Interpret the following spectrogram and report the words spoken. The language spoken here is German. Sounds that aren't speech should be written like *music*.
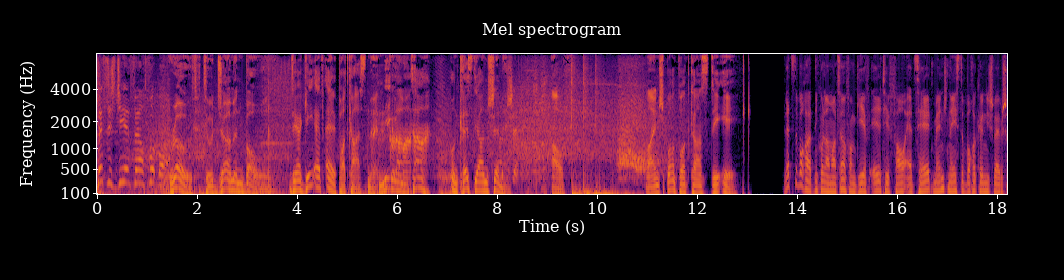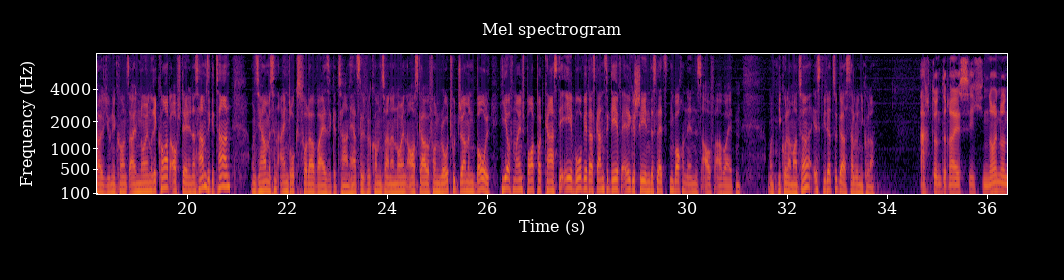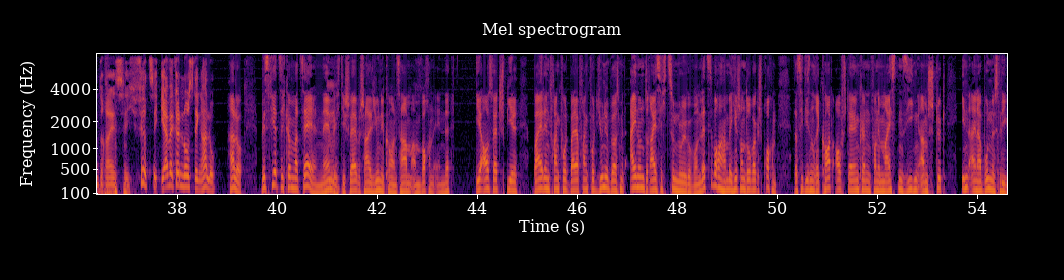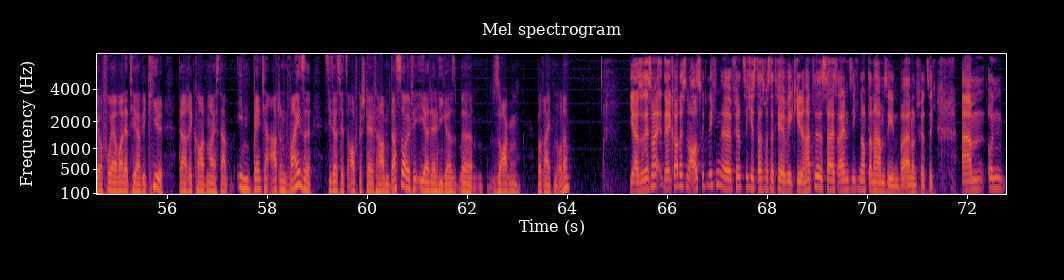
This is GFL Football. Road to German Bowl. Der GFL-Podcast mit Nicola Martin und Christian Schimmel. Auf meinsportpodcast.de. Letzte Woche hat Nicolas Martin von GFL TV erzählt, Mensch, nächste Woche können die Schwäbisch Hall Unicorns einen neuen Rekord aufstellen. Das haben sie getan und sie haben es in eindrucksvoller Weise getan. Herzlich willkommen zu einer neuen Ausgabe von Road to German Bowl hier auf meinsportpodcast.de, wo wir das ganze GFL-Geschehen des letzten Wochenendes aufarbeiten. Und Nicolas Martin ist wieder zu Gast. Hallo Nicolas. 38, 39, 40. Ja, wir können loslegen. Hallo. Hallo. Bis 40 können wir zählen, nämlich mhm. die Schwäbisch Hall Unicorns haben am Wochenende ihr Auswärtsspiel bei den Frankfurt, bei der Frankfurt Universe mit 31 zu 0 gewonnen. Letzte Woche haben wir hier schon drüber gesprochen, dass sie diesen Rekord aufstellen können von den meisten Siegen am Stück in einer Bundesliga. Vorher war der THW Kiel da Rekordmeister. In welcher Art und Weise sie das jetzt aufgestellt haben, das sollte eher der Liga äh, Sorgen bereiten, oder? Ja, also erstmal, der Rekord ist nur ausgeglichen. 40 äh, ist das, was der THW Kiel hatte. Das heißt, einen Sieg noch, dann haben sie ihn bei 41. Ähm, und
